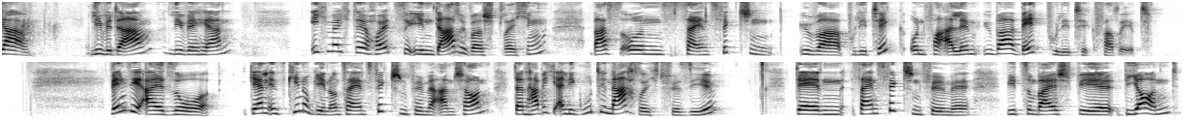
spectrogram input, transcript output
Ja, liebe Damen, liebe Herren, ich möchte heute zu Ihnen darüber sprechen, was uns Science Fiction über Politik und vor allem über Weltpolitik verrät. Wenn Sie also gern ins Kino gehen und Science-Fiction-Filme anschauen, dann habe ich eine gute Nachricht für Sie. Denn Science-Fiction-Filme, wie zum Beispiel Beyond,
